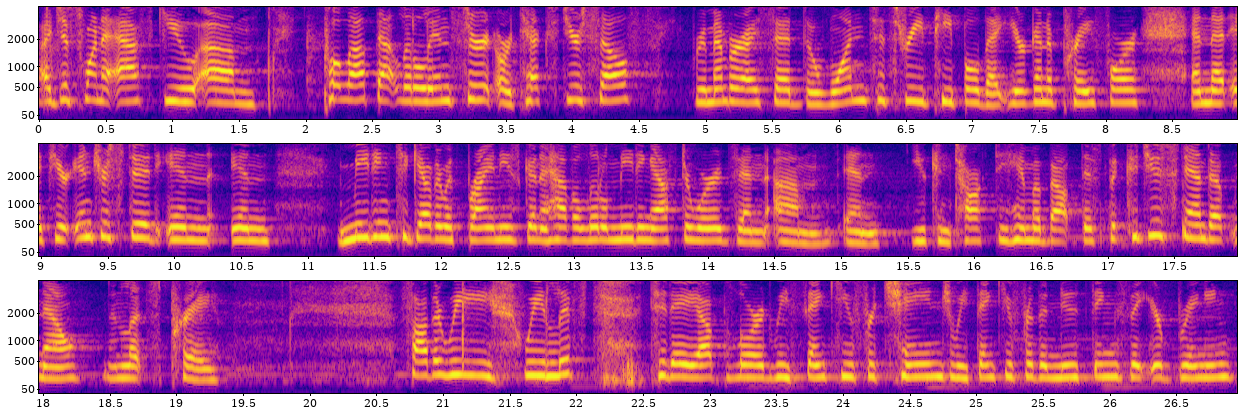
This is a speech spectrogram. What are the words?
I just want to ask you um, pull out that little insert or text yourself. Remember, I said the one to three people that you're going to pray for, and that if you're interested in, in meeting together with Brian. He's going to have a little meeting afterwards, and, um, and you can talk to him about this. But could you stand up now and let's pray? Father, we, we lift today up, Lord. We thank you for change. We thank you for the new things that you're bringing,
